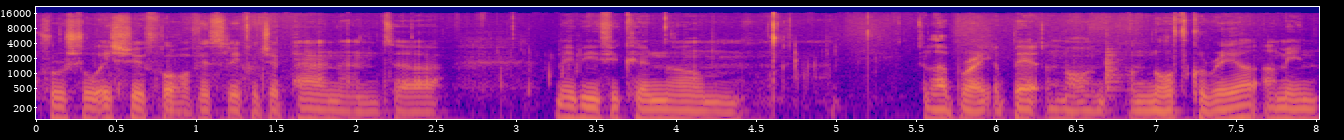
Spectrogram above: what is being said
crucial issue for obviously for Japan, and uh, maybe if you can um, elaborate a bit on, on North Korea. I mean,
